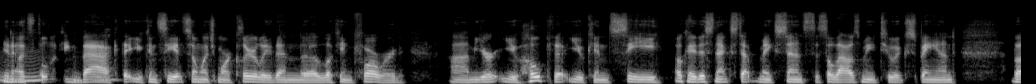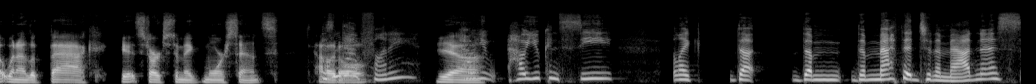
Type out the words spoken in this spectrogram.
You know, mm-hmm. it's the looking back mm-hmm. that you can see it so much more clearly than the looking forward. Um, you're you hope that you can see, okay, this next step makes sense. This allows me to expand. But when I look back, it starts to make more sense. How Isn't it all that funny? Yeah. How you how you can see like the the the method to the madness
